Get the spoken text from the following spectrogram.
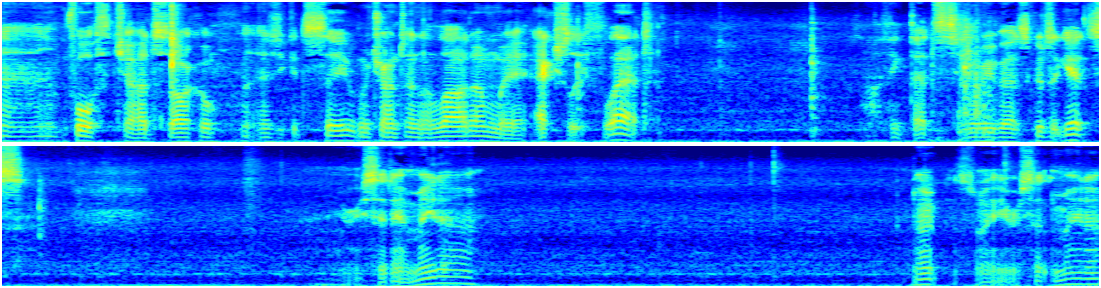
uh, fourth charge cycle. As you can see, when we try and turn the light on, we're actually flat. I think that's be about as good as it gets. Reset our meter. Nope, that's where you reset the meter.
